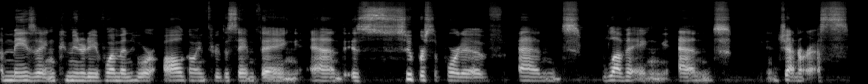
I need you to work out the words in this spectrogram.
amazing community of women who are all going through the same thing and is super supportive and loving and generous,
